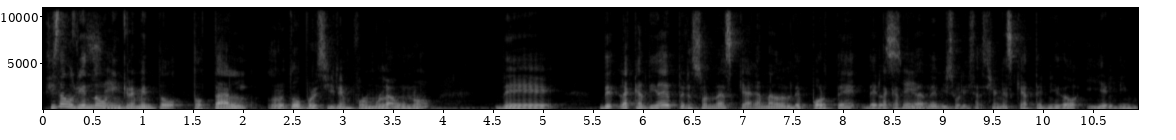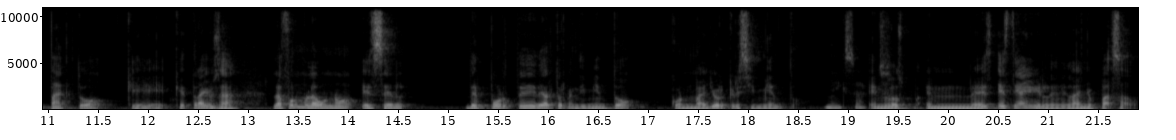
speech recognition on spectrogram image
sí estamos viendo un incremento total, sobre todo por decir en Fórmula 1, de, de, la cantidad de personas que ha ganado el deporte, de la cantidad de visualizaciones que ha tenido y el impacto que, que trae. O sea, la Fórmula 1 es el deporte de alto rendimiento con mayor crecimiento en, los, en este año y en el año pasado.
